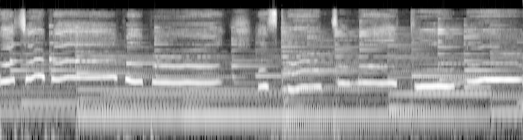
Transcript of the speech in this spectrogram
that your baby boy is come to make you new?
